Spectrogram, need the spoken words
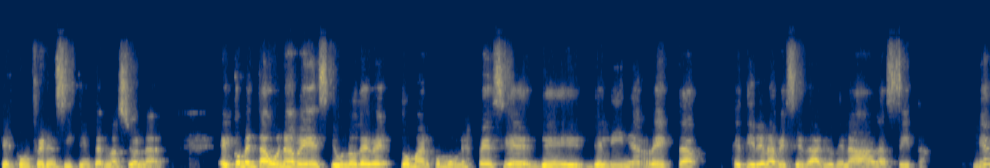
que es conferencista internacional. Él comentaba una vez que uno debe tomar como una especie de, de línea recta que tiene el abecedario de la A a la Z. Bien,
